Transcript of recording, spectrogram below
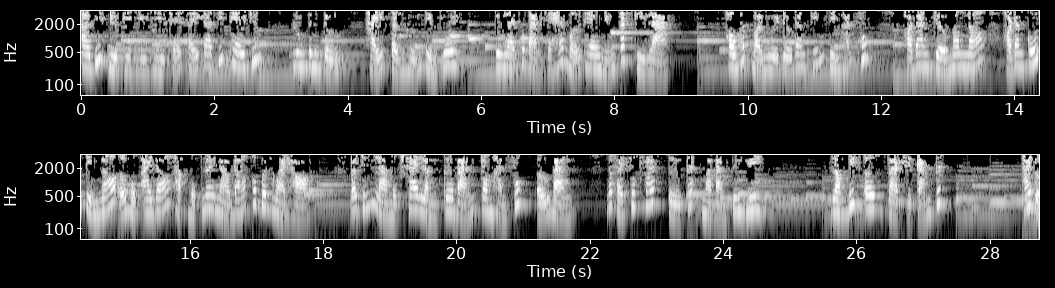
Ai biết điều kỳ diệu gì sẽ xảy ra tiếp theo chứ? Luôn tin tưởng, hãy tận hưởng niềm vui. Tương lai của bạn sẽ hé mở theo những cách kỳ lạ. Hầu hết mọi người đều đang kiếm tìm hạnh phúc. Họ đang chờ mong nó, họ đang cố tìm nó ở một ai đó hoặc một nơi nào đó có bên ngoài họ. Đó chính là một sai lầm cơ bản trong hạnh phúc ở bạn. Nó phải xuất phát từ cách mà bạn tư duy. Lòng biết ơn và sự cảm kích Thái độ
